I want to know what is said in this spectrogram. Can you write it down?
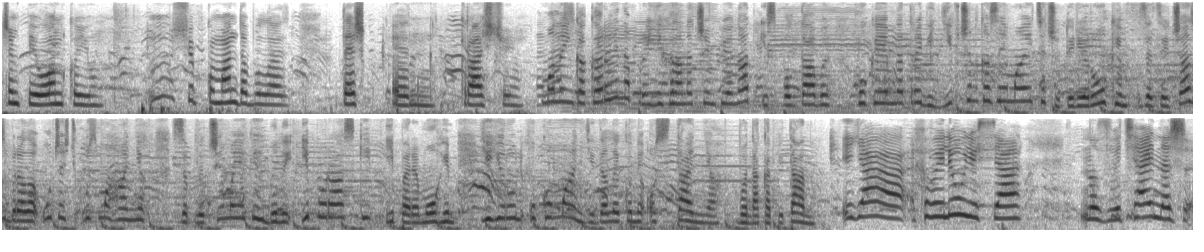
чемпіонкою, Ну, щоб команда була теж е, кращою. Маленька Карина приїхала на чемпіонат із Полтави. Хокеєм на траві дівчинка займається 4 роки. За цей час брала участь у змаганнях, за плечима яких були і поразки, і перемоги. Її роль у команді далеко не остання. Вона капітан. Я хвилююся, ну, звичайно ж,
